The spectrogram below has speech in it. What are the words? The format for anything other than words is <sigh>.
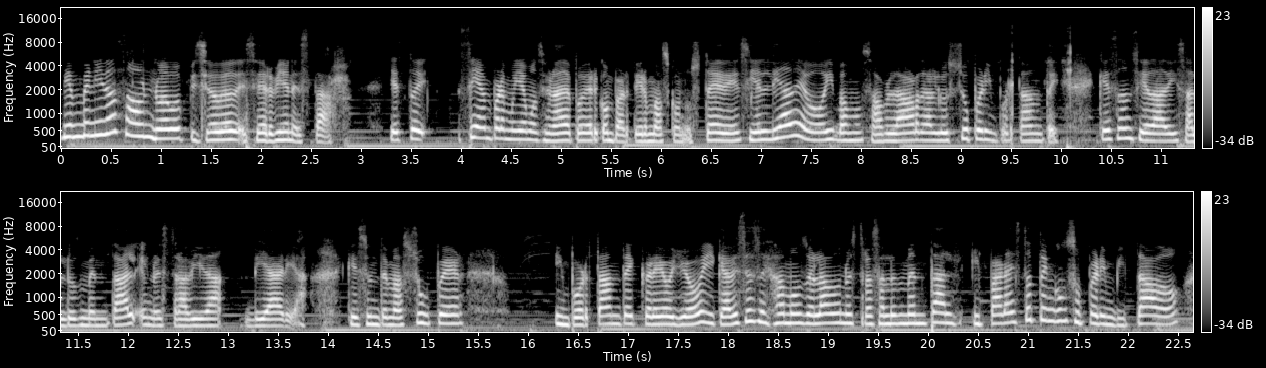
Bienvenidos a un nuevo episodio de Ser Bienestar. Y estoy siempre muy emocionada de poder compartir más con ustedes y el día de hoy vamos a hablar de algo súper importante que es ansiedad y salud mental en nuestra vida diaria, que es un tema súper importante creo yo y que a veces dejamos de lado nuestra salud mental y para esto tengo un súper invitado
